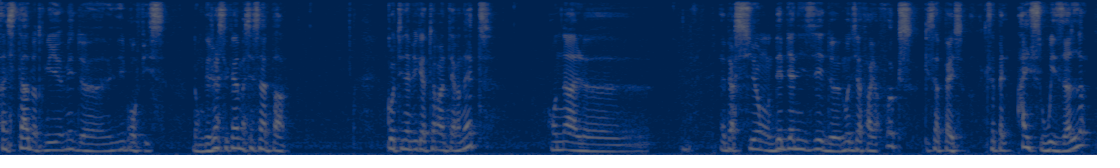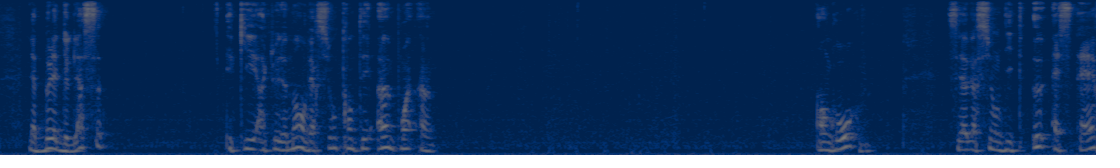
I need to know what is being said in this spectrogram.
instable entre guillemets de LibreOffice. Donc déjà, c'est quand même assez sympa. Côté navigateur internet, on a la version débianisée de Mozilla Firefox qui s'appelle Ice Weasel, la belette de glace, et qui est actuellement en version 31.1. En gros, c'est la version dite ESR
